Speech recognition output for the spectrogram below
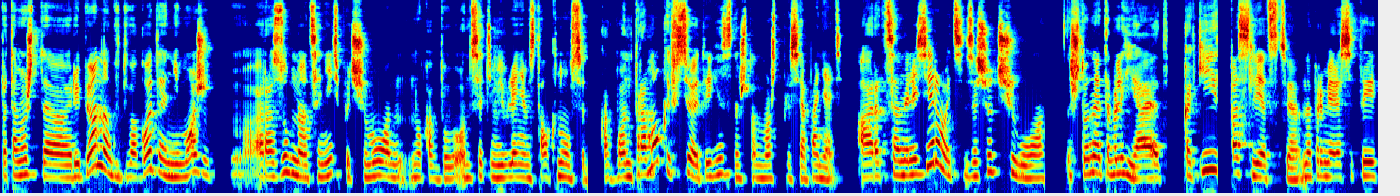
потому что ребенок в два года не может разумно оценить, почему он, ну, как бы он с этим явлением столкнулся. Как бы он промок, и все, это единственное, что он может про себя понять. А рационализировать за счет чего? Что на это влияет? Какие последствия? Например, если ты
